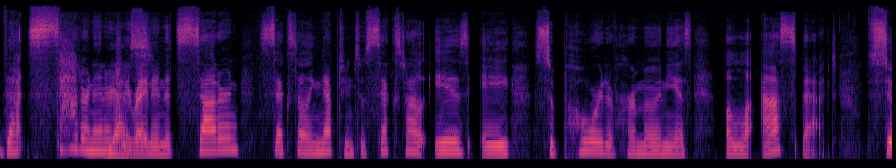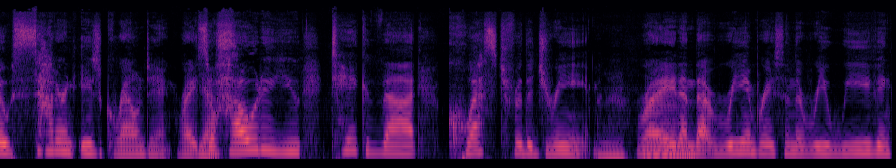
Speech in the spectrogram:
That Saturn energy, Yes. right? And it's Saturn sextiling Neptune. So sextile is a supportive, harmonious aspect. So Saturn is grounding, right? So how do you take that quest for the dream, right? Mm-hmm. And that re-embrace and the reweaving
